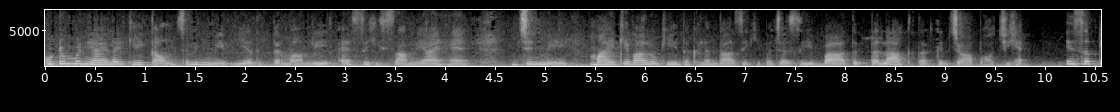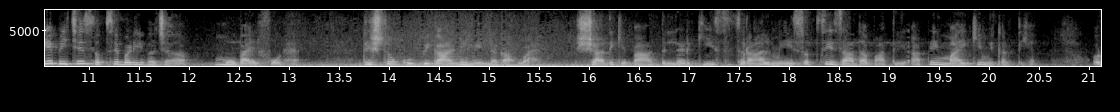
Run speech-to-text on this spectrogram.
कुटुंब न्यायालय की काउंसलिंग में भी अधिकतर मामले ऐसे ही सामने आए हैं, जिनमें मायके वालों की दखलंदाजी की वजह से बात तलाक तक जा पहुँची है। इन सबके पीछे सबसे बड़ी वजह मोबाइल फ़ोन है। रिश्तों को बिगाड़ने में लगा हुआ है। शादी के बाद लड़की ससुराल में सबसे ज़्यादा बातें अपने मायके में करती है और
